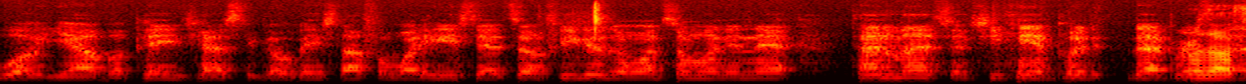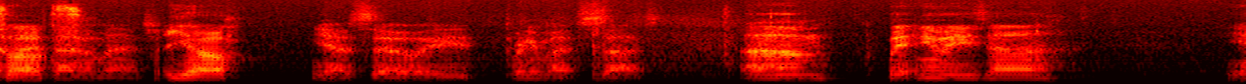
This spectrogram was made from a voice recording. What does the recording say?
Well, yeah, but Paige has to go based off of what he said. So if he doesn't want someone in that title match, then she can't put that person that in that sucks. title match. Yeah. Yeah, so it pretty much sucks. Um, but anyways, uh, yeah,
